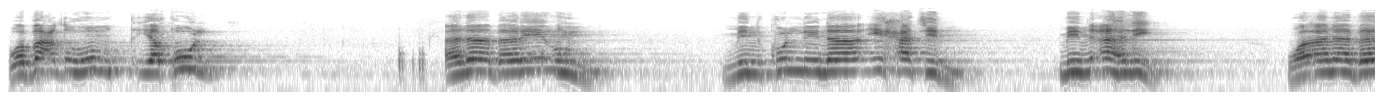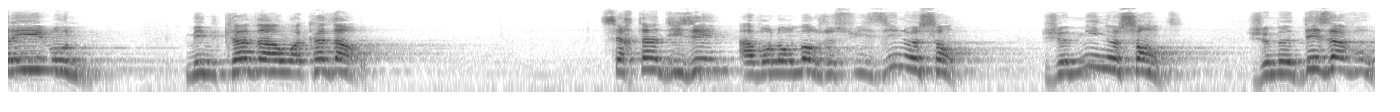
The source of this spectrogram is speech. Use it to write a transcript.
وبعضهم يقول أنا بريء من كل نائحه من اهلي وانا بريء من كذا وكذا Certains disaient avant leur mort, je suis innocent, je m'innocente, je me désavoue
